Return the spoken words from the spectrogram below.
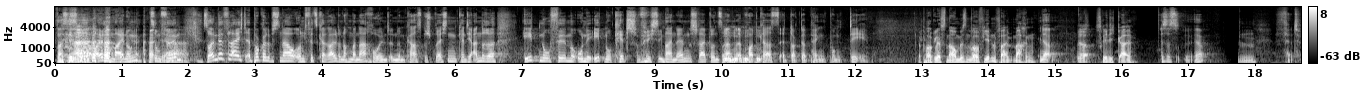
Was ist äh, eure Meinung zum Film? Sollen wir vielleicht Apocalypse Now und Fitzcarraldo nochmal nachholend in einem Cast besprechen? Kennt ihr andere Ethno-Filme ohne Ethno-Kitsch, würde ich sie mal nennen? Schreibt uns an podcast.drpeng.de. Apocalypse Now müssen wir auf jeden Fall machen. Ja, Ja. Ist richtig geil. ist es, ja. Fett.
